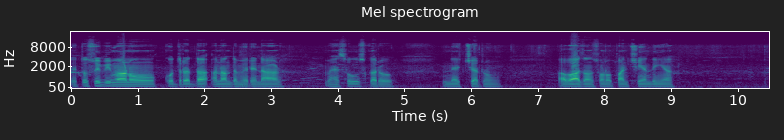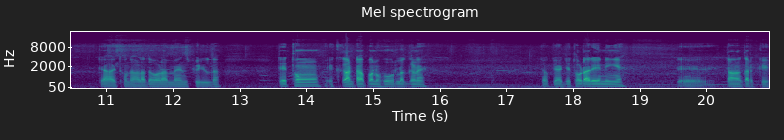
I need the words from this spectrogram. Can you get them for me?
ਤੇ ਤੁਸੀਂ ਵੀ ਮਾਣੋ, ਕੁਦਰਤ ਦਾ ਆਨੰਦ ਮੇਰੇ ਨਾਲ। ਮਹਿਸੂਸ ਕਰੋ ਨੇਚਰ ਨੂੰ। ਆਵਾਜ਼ਾਂ ਸੁਣੋ ਪੰਛੀਆਂ ਦੀਆਂ। ਤੇ ਆ ਇੱਥੋਂ ਦਾ ਆਲਾ ਦੁਆਲਾ ਮੈਨਸਫੀਲਡ ਦਾ ਤੇ ਇੱਥੋਂ 1 ਘੰਟਾ ਆਪਾਂ ਨੂੰ ਹੋਰ ਲੱਗਣਾ ਕਿਉਂਕਿ ਅੱਜ ਥੋੜਾ ਰੇਨੀ ਹੈ, ਤੇ ਤਾਂ ਕਰਕੇ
